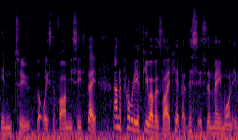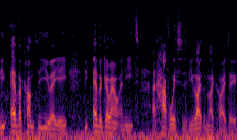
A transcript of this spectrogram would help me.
into the oyster farm you see today. And probably a few others like it, but this is the main one. If you ever come to the UAE, if you ever go out and eat and have oysters, if you like them like I do,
